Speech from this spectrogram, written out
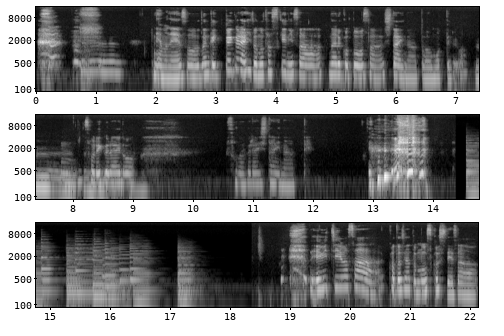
でもねそうなんか一回ぐらい人の助けにさなることをさしたいなとは思ってるわ。うん。うんそれぐらいのそのぐらいしたいなって。でえみちはさ今年あともう少しでさ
